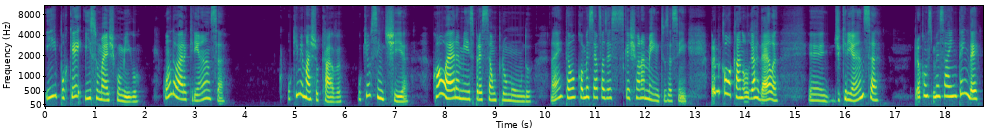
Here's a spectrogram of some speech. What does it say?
E por que isso mexe comigo? Quando eu era criança, o que me machucava? O que eu sentia? Qual era a minha expressão para o mundo? Né? Então eu comecei a fazer esses questionamentos assim, para me colocar no lugar dela eh, de criança, para eu começar a entender.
